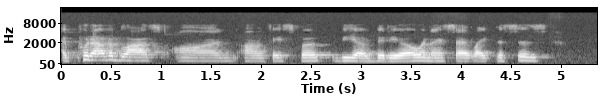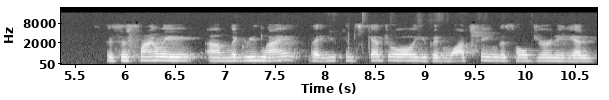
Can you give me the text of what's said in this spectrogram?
I put out a blast on, on Facebook via video, and I said, like, this is this is finally um, the green light that you can schedule. You've been watching this whole journey, and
